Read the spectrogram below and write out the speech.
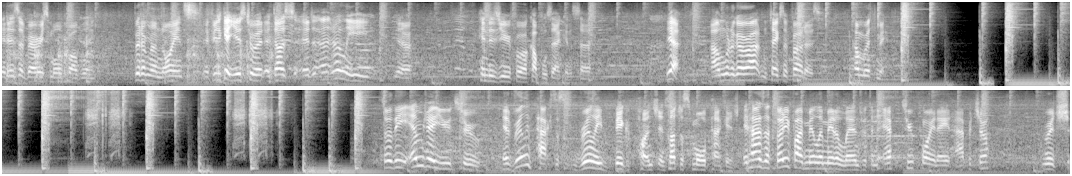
It is a very small problem bit of an annoyance. If you get used to it, it does, it, it only, you know, hinders you for a couple seconds. So yeah, I'm gonna go out and take some photos. Come with me. So the MJU2, it really packs a really big punch in such a small package. It has a 35mm lens with an f2.8 aperture, which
